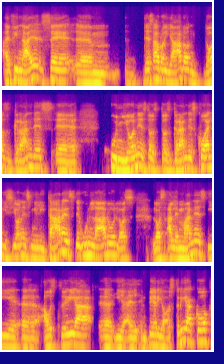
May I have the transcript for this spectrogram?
al final se... Em, desarrollaron dos grandes eh, uniones, dos, grandes coaliciones militares, de un lado los, los alemanes y eh, Austria eh, y el imperio austríaco,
